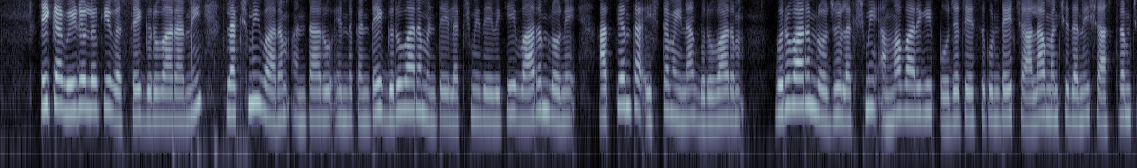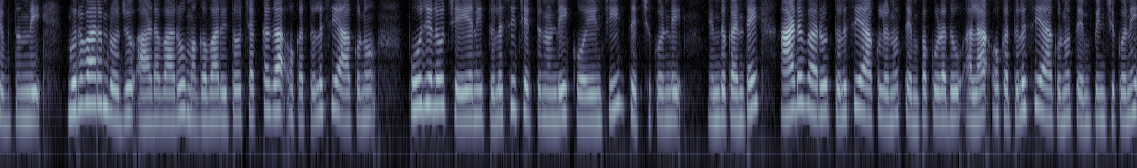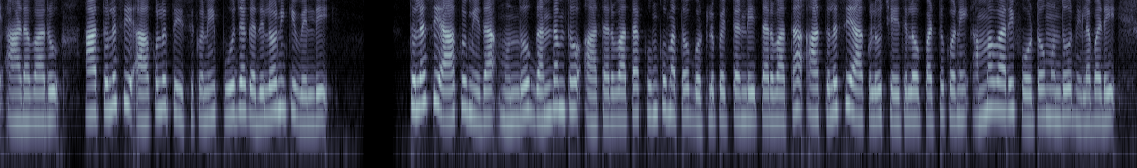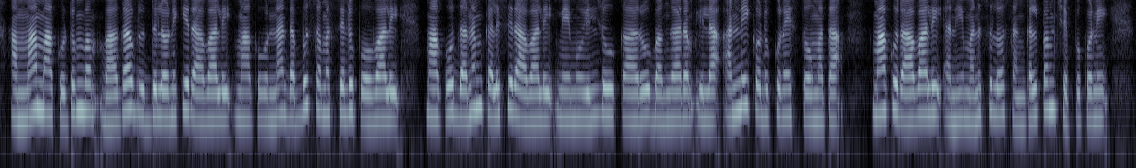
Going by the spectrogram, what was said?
ఇక వీడియోలోకి వస్తే గురువారాన్ని లక్ష్మీవారం అంటారు. ఎందుకంటే గురువారం అంటే లక్ష్మీదేవికి వారంలోనే అత్యంత ఇష్టమైన గురువారం. గురువారం రోజు లక్ష్మి అమ్మవారికి పూజ చేసుకుంటే చాలా మంచిదని శాస్త్రం చెబుతుంది. గురువారం రోజు ఆడవారు మగవారితో చక్కగా ఒక తులసి ఆకును పూజలో చేయని తులసి చెట్టు నుండి కోయించి తెచ్చుకోండి. ఎందుకంటే ఆడవారు తులసి ఆకులను తెంపకూడదు. అలా ఒక తులసి ఆకును తెంపించుకొని ఆడవారు ఆ తులసి ఆకులు తీసుకుని పూజ గదిలోనికి వెళ్ళి తులసి ఆకు మీద ముందు గంధంతో ఆ తర్వాత కుంకుమతో బొట్లు పెట్టండి. తర్వాత ఆ తులసి ఆకులు చేతిలో పట్టుకొని అమ్మవారి ఫోటో ముందు నిలబడి అమ్మ మా కుటుంబం బాగా వృద్ధిలోనికి రావాలి. మాకు ఉన్న డబ్బు సమస్యలు పోవాలి. మాకు ధనం కలిసి రావాలి. మేము ఇల్లు కారు బంగారం ఇలా అన్నీ కొనుక్కునే స్తోమత. మాకు రావాలి అని మనసులో సంకల్పం చెప్పుకొని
